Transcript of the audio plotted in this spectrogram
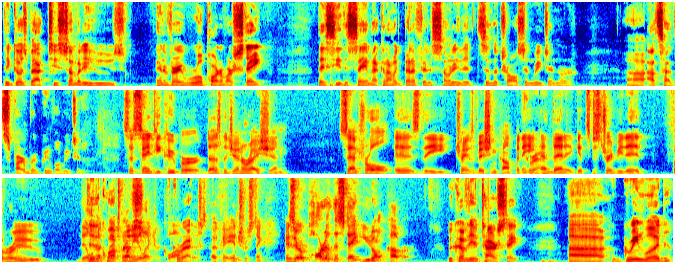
that goes back to somebody who's in a very rural part of our state. They see the same economic benefit as somebody that's in the Charleston region or uh, outside the Spartanburg Greenville region. So Santee Cooper does the generation Central is the transmission company, Correct. and then it gets distributed through the, the, the 20 electric cooperatives. Correct. Okay, interesting. Is there a part of the state you don't cover? We cover the entire state. Uh, Greenwood,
